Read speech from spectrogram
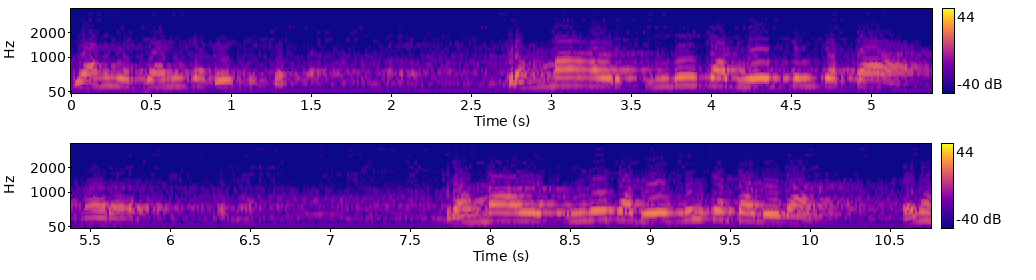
ज्ञानी अज्ञानी का भेद नहीं करता। ब्रह्मा और कीड़े का भेद नहीं करता, नारायण ब्रह्मा और कीड़े का भेद नहीं करता वेदांत, है ना?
